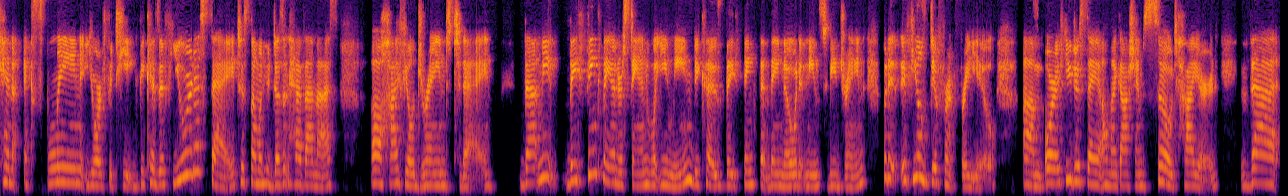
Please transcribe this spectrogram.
can explain your fatigue. Because if you were to say to someone who doesn't have MS, oh, I feel drained today, that mean they think they understand what you mean because they think that they know what it means to be drained but it, it feels different for you um, or if you just say oh my gosh i'm so tired that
